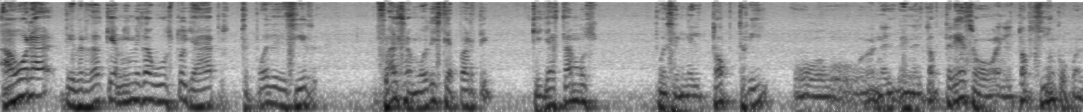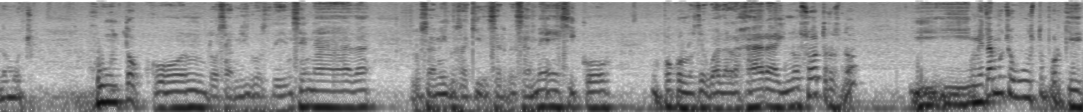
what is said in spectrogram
ahora de verdad que a mí me da gusto, ya pues, se puede decir, falsa modestia aparte, que ya estamos pues en el top 3 o en el, top 3 o en el top 5 cuando mucho, junto con los amigos de Ensenada, los amigos aquí de Cerveza México, un poco los de Guadalajara y nosotros, ¿no? Y me da mucho gusto porque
